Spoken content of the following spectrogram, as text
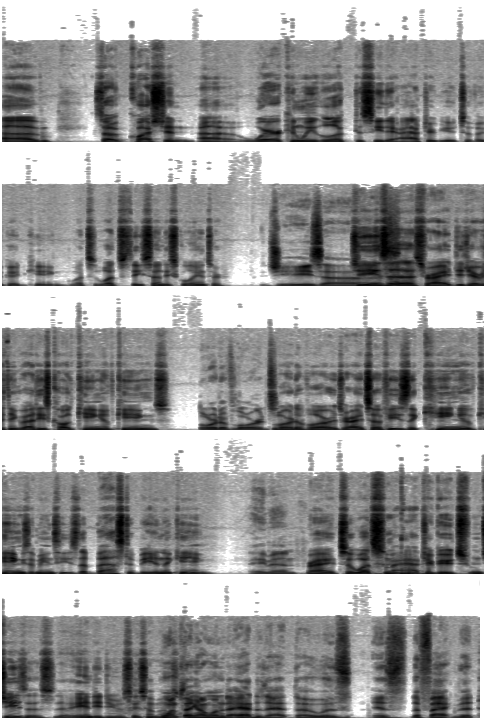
Um, so, question: uh, Where can we look to see the attributes of a good king? What's what's the Sunday school answer? Jesus. Jesus, right? Did you ever think about he's called King of Kings? Lord of Lords. Lord of Lords, right? So if he's the King of Kings, it means he's the best at being the king. Amen. Right. So, what's some attributes from Jesus? Uh, Andy, do you want to say something? One else? thing I wanted to add to that, though, is is the fact that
